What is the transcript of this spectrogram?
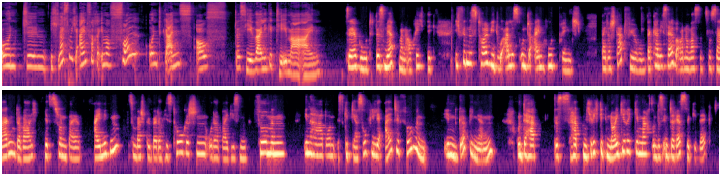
Und ähm, ich lasse mich einfach immer voll und ganz auf das jeweilige Thema ein. Sehr gut, das merkt man auch richtig. Ich finde es toll, wie du alles unter einen Hut bringst. Bei der Stadtführung, da kann ich selber auch noch was dazu sagen. Da war ich jetzt schon bei einigen, zum Beispiel bei der historischen oder bei diesen Firmeninhabern. Es gibt ja so viele alte Firmen in Göppingen und der hat, das hat mich richtig neugierig gemacht und das Interesse geweckt.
